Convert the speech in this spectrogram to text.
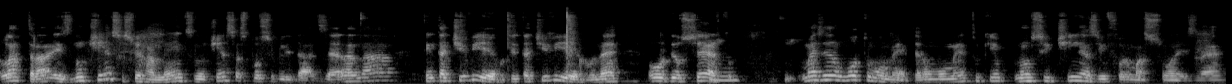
Lá atrás não tinha essas ferramentas, não tinha essas possibilidades. Era na tentativa e erro, tentativa e erro, né? Ou deu certo. Sim. Mas era um outro momento, era um momento que não se tinha as informações, né?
